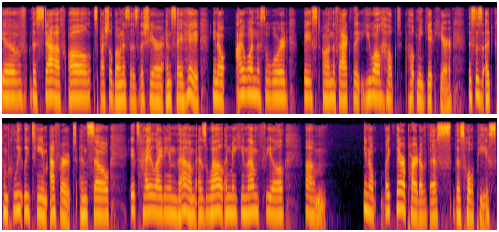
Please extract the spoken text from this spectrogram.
give the staff all special bonuses this year and say, hey, you know, I won this award based on the fact that you all helped help me get here. This is a completely team effort, and so it's highlighting them as well and making them feel um, you know like they're a part of this this whole piece.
